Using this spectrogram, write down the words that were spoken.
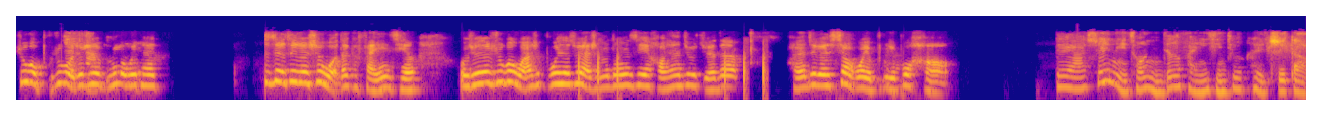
如果如果就是没有为他。这这个是我的反应情，我觉得如果我要是不为他做点什么东西，好像就觉得好像这个效果也不也不好。对呀，所以你从你这个反应型就可以知道，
